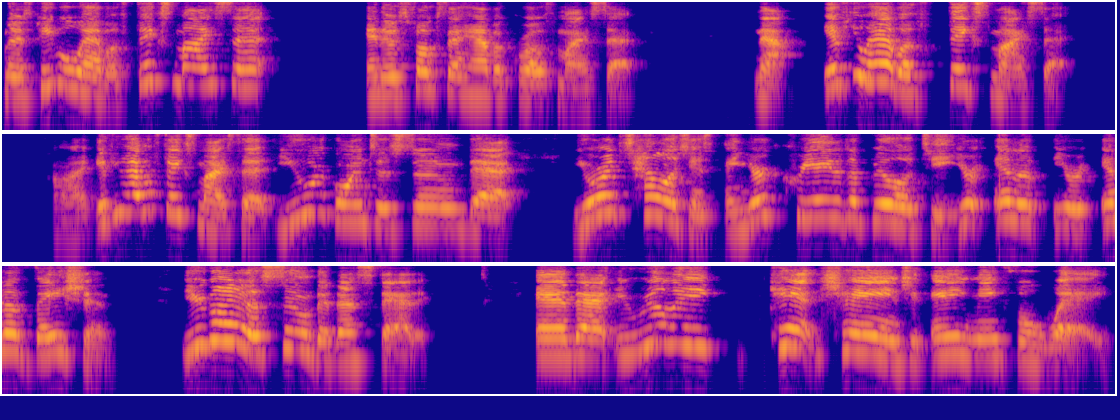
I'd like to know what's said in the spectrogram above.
There's people who have a fixed mindset, and there's folks that have a growth mindset. Now, if you have a fixed mindset, all right, if you have a fixed mindset, you are going to assume that your intelligence and your creative ability, your, your innovation, you're going to assume that that's static and that you really can't change in any meaningful way.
